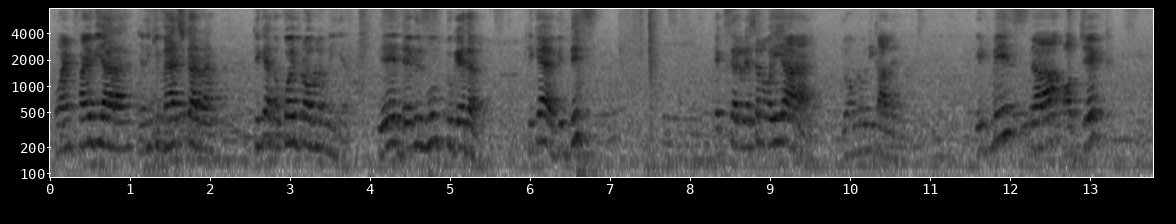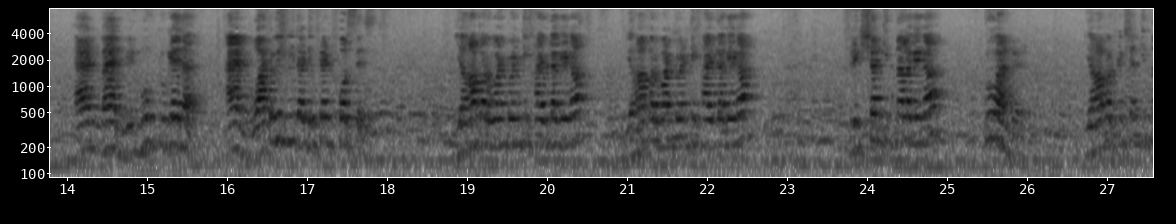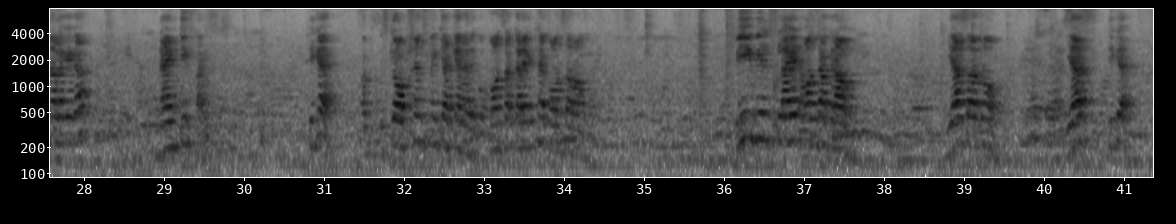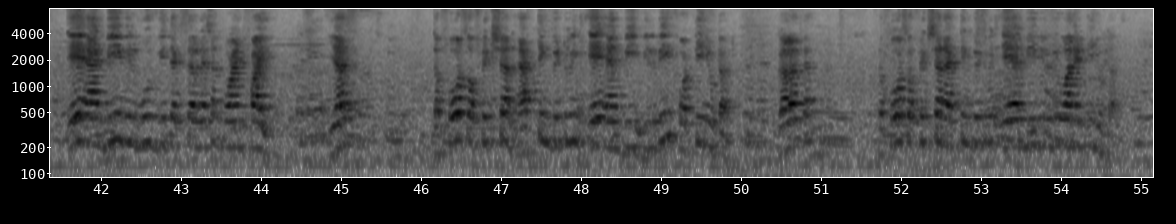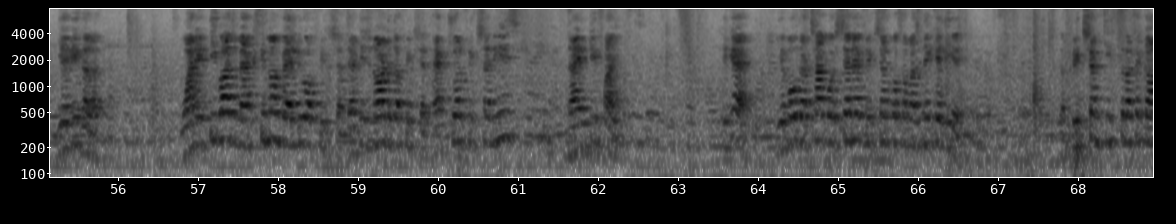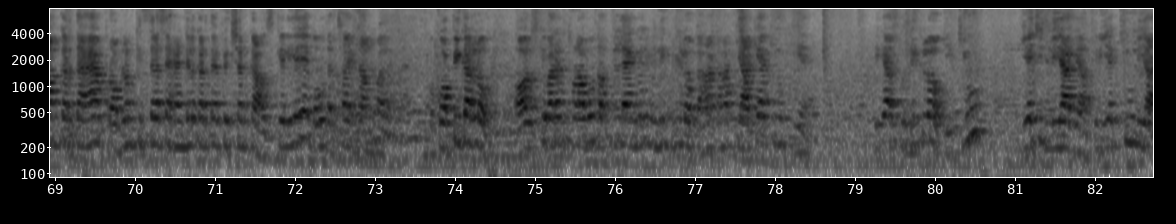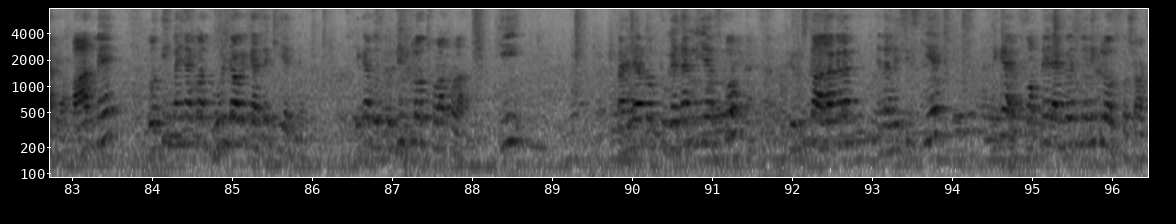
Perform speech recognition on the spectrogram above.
point five ही आ रहा है, यानी कि मैच कर रहा है। ठीक है तो कोई प्रॉब्लम नहीं है। ये दे विल मूव टुगेदर ठीक है विद दिस एक्सेलरेशन वही आ रहा है, जो हम लोग निकाले हैं। It means the object and man will move together and what will be the different forces यहाँ पर 125 लगेगा, यहाँ पर 125 लगेगा फ्रिक्शन कितना लगेगा? 200 यहाँ पर फ्रिक्शन कितना लगेगा? 95 ठीक है? अब इसके ऑप्शंस में क्या क्या है? देखो, कौन सा करेक्ट है, कौन सा रॉन्ग है। B will slide on the ground yes और नो यस ठीक है? A and B will move with acceleration 0.5 yes the force of friction acting between A and B will be 40 newton. गलत है? The force of friction acting between A and B will be 180 newton. ये भी गलत है। 180 was maximum value of friction. That is not the friction. Actual friction is 95 ठीक है? ये बहुत अच्छा क्वेश्चन है फ्रिक्शन को समझने के लिए। फ्रिक्शन किस तरह से काम करता है? प्रॉब्लम किस तरह से हैंडल करता है फ्रिक्शन का? उसके लिए ये बहुत अच्छा एग्जांपल है। तो कॉपी कर लो। और उसके बारे में थोड़ा बहुत अपनी लैंग्वेज में लिख भी लो। कहाँ कहाँ क्या क्या क्यों किए ठीक है? उसको लिख लो कि क्यों ये चीज़ लिया गया, फिर ये क्यों लिया गया? बाद में दो तीन महीने के बाद भूल जाओगे कैसे किए थे। ठीक है तो उसको लिख लो थोड़ा थोड़ा कि पहले हम लोग टुगेदर लिए उसको, फिर उसका अलग अलग एनालिसिस किए। ठीक है तो अपने लैंग्वेज में लिख लो उसको शॉर्ट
